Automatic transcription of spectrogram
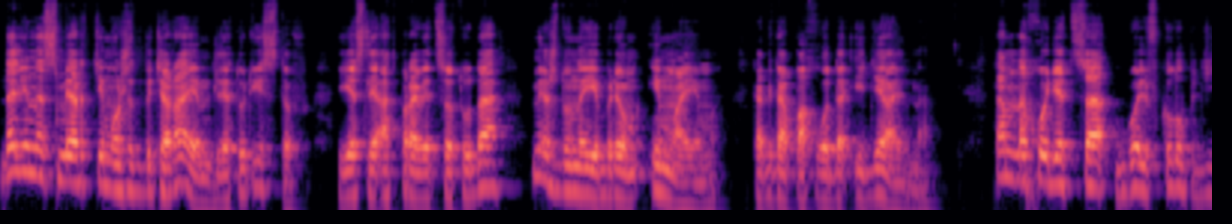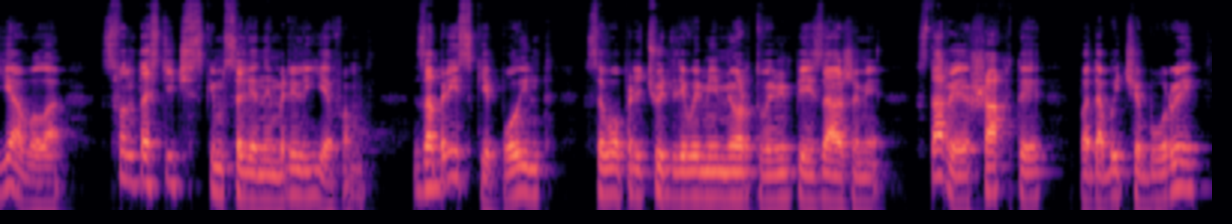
Долина смерти может быть раем для туристов, если отправиться туда между ноябрем и маем, когда похода идеально. Там находится гольф-клуб «Дьявола» с фантастическим соляным рельефом, Забриский Пойнт с его причудливыми мертвыми пейзажами, старые шахты по добыче буры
